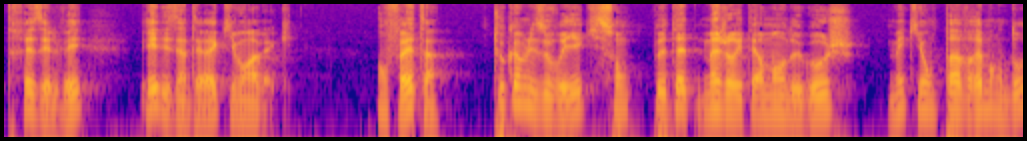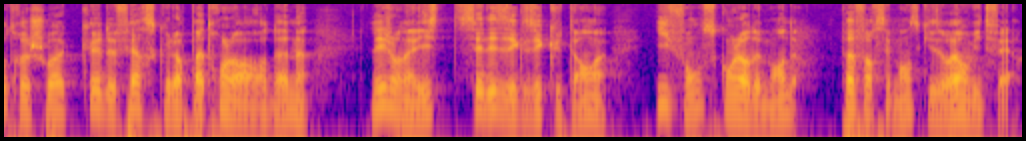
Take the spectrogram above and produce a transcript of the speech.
très élevé et des intérêts qui vont avec. En fait, tout comme les ouvriers qui sont peut-être majoritairement de gauche, mais qui n'ont pas vraiment d'autre choix que de faire ce que leur patron leur ordonne, les journalistes, c'est des exécutants, ils font ce qu'on leur demande, pas forcément ce qu'ils auraient envie de faire.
